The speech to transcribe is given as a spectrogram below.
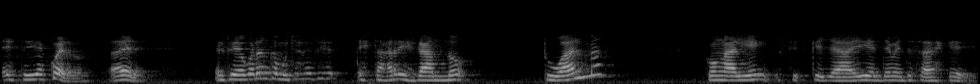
estoy de acuerdo. A ver, estoy de acuerdo en que muchas veces estás arriesgando tu alma con alguien que ya evidentemente sabes que,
